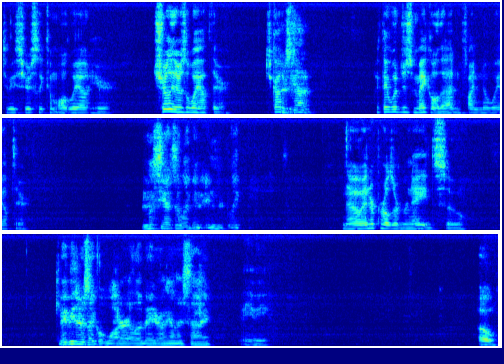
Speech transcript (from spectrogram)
Do we seriously come all the way out here? Surely there's a way up there. There's gotta There's be. gotta. Like they would just make all that and find no way up there. Unless you have to like an in like No, ender pearls are grenades, so maybe there's like a water elevator on the other side. maybe. Oh,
